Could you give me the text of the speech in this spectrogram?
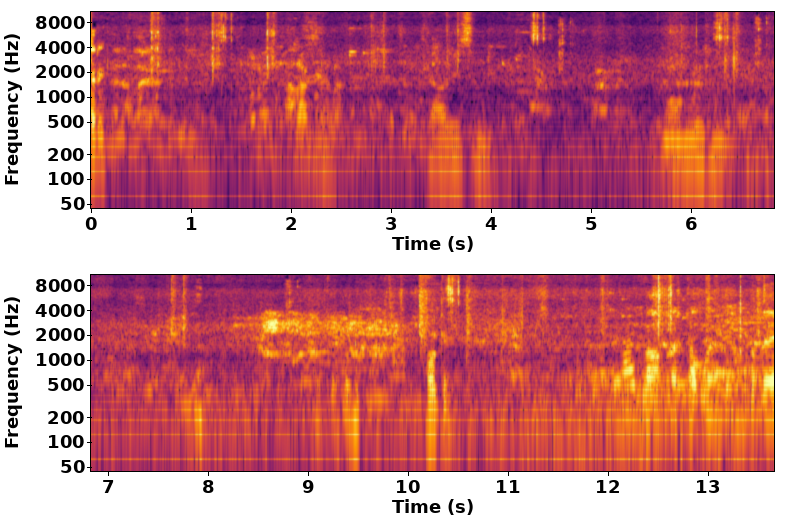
సరే. ఓకే. లోపల స్టవ్ అనేది ఉంటుంది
